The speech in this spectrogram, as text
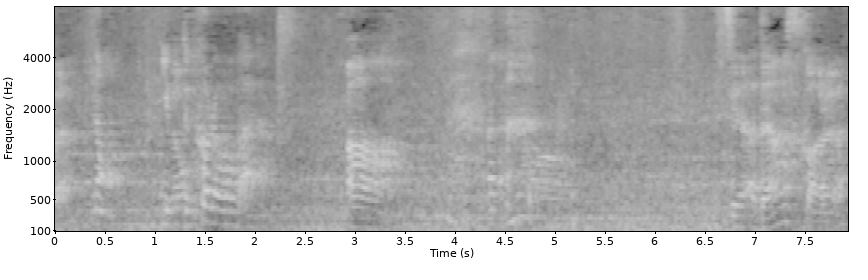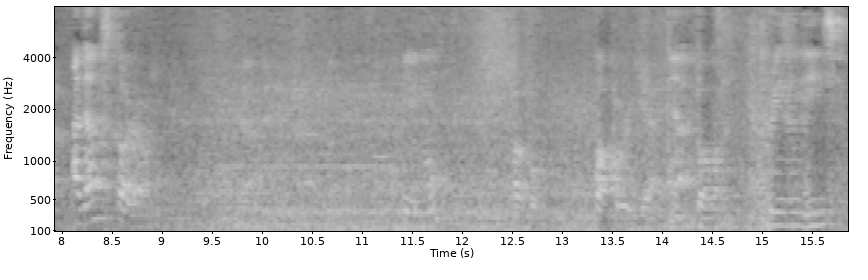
Favorite color? No, you No. the color of Adams. Ah. it's Adam's color. Adam's color. You know? Purple. Purple, yeah. Yeah, purple. Reason is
